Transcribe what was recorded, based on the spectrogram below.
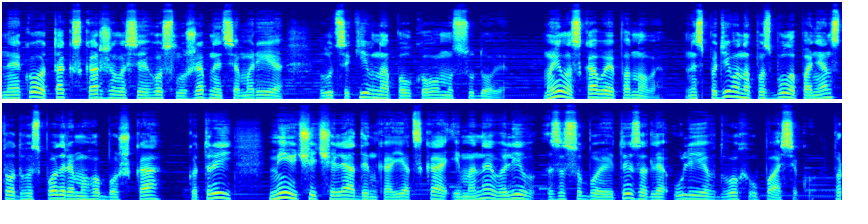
на якого так скаржилася його служебниця Марія Луциківна полковому судові. Мої ласкаві панове, несподівано позбула панянства від господаря мого бошка, котрий, міючи челядинка Яцка і мене, велів за собою йти задля уліє вдвох у пасіку. По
